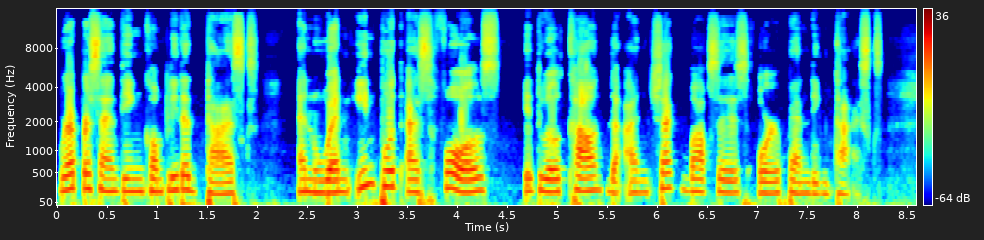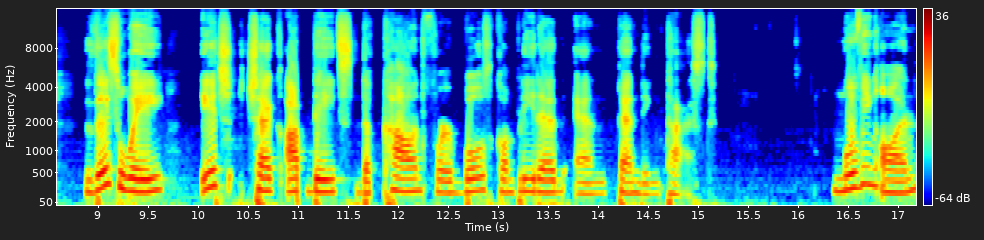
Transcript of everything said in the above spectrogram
representing completed tasks and when input as false, it will count the unchecked boxes or pending tasks. This way, each check updates the count for both completed and pending tasks. Moving on,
